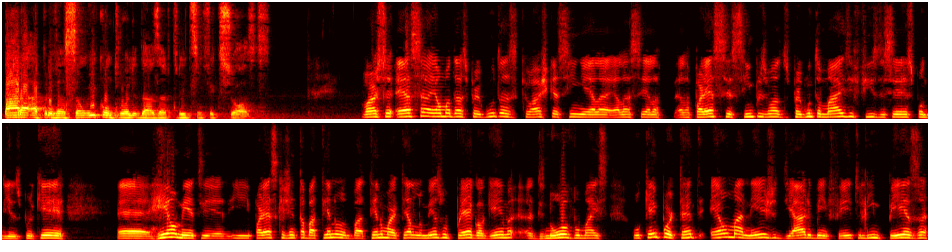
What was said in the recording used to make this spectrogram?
para a prevenção e controle das artrites infecciosas? Márcio, essa é uma das perguntas que eu acho que assim ela, ela, ela, ela parece ser simples, uma das perguntas mais difíceis de serem respondidas, porque é, realmente, e parece que a gente está batendo, batendo martelo no mesmo prego, alguém de novo, mas o que é importante é o manejo diário bem feito, limpeza,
